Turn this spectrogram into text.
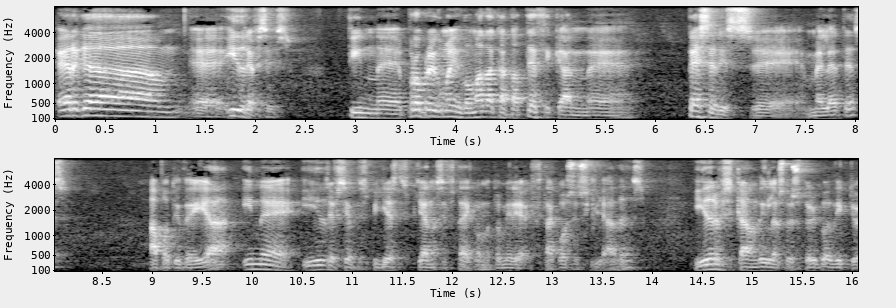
έργα ε, ίδρυυσης. Την ε, προπροηγούμενη εβδομάδα κατατέθηκαν ε, τέσσερις ε, μελέτες από τη ΔΕΙΑ. Είναι η ίδρυυση από τις πηγές της Πιάνας 7 εκατομμύρια 700.000, η ίδρυυση Κανδύλας στο εσωτερικό δίκτυο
